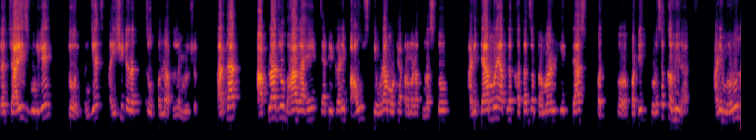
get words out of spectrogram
तर चाळीस गुणिले दोन म्हणजेच ऐंशी टनाचं उत्पन्न आपल्याला मिळू शकतं. अर्थात आपला जो भाग आहे त्या ठिकाणी पाऊस तेवढा मोठ्या प्रमाणात नसतो आणि त्यामुळे आपलं खताचं प्रमाण हे त्याच पटीत थोडस कमी राहतं. आणि म्हणून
